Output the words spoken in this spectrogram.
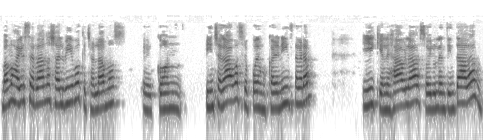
vamos a ir cerrando ya el vivo, que charlamos eh, con Pinche Gabo, se lo pueden buscar en Instagram. Y quien les habla, soy Lula Tintada.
